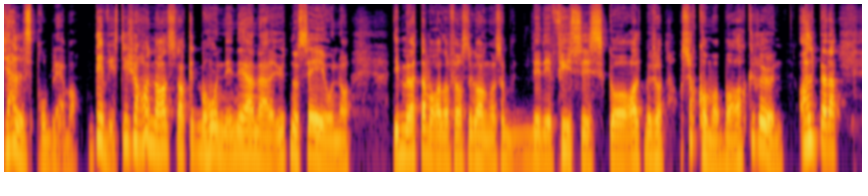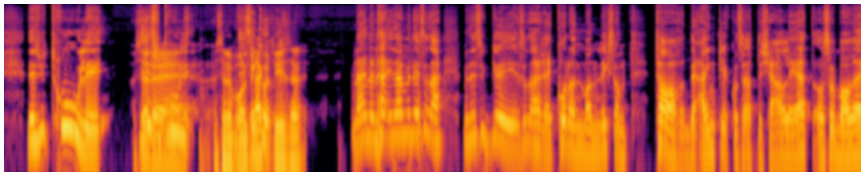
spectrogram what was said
gjeldsproblemer. Det visste ikke han da han snakket med hun inni den der uten å se henne, og de møter hverandre første gang, og så blir de fysisk og alt mulig sånn. Og så kommer bakgrunnen. Alt det der. Det er utrolig Det er så det, utrolig. så er det voldtekt. Nei, nei, nei, nei, men det er sånn der, men det er så gøy sånn der, hvordan man liksom tar det enkle konseptet kjærlighet, og så bare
